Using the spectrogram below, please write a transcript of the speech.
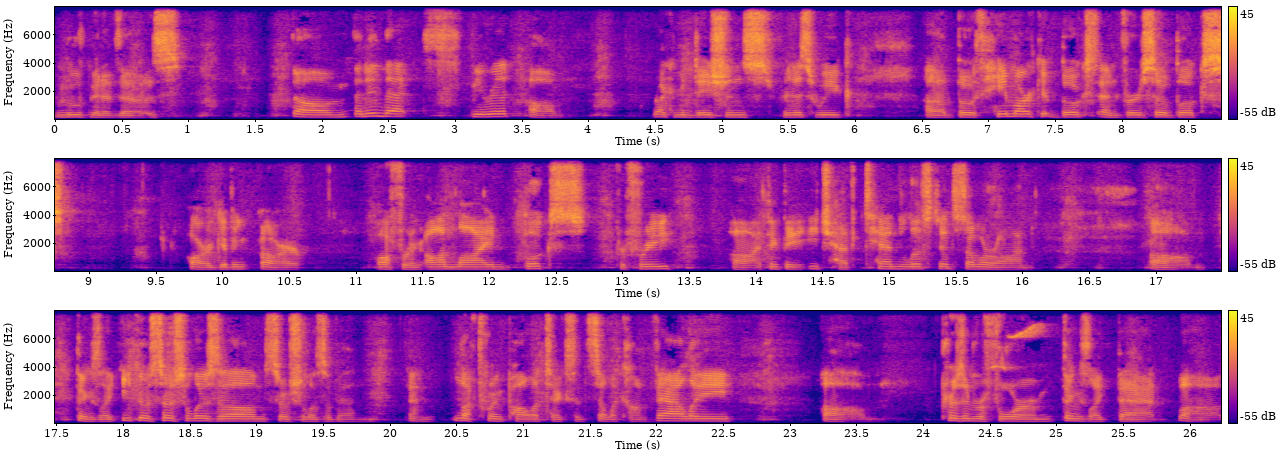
movement of those. Um, and in that spirit, um, recommendations for this week, uh, both Haymarket Books and Verso Books are giving are offering online books for free. Uh, I think they each have 10 listed. Some are on um, things like eco socialism, socialism, and, and left wing politics in Silicon Valley, um, prison reform, things like that, uh,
